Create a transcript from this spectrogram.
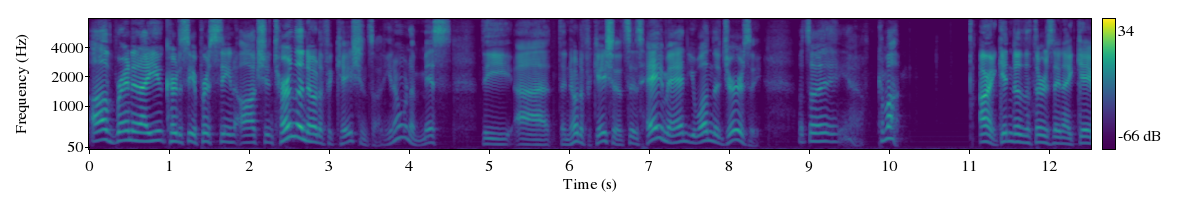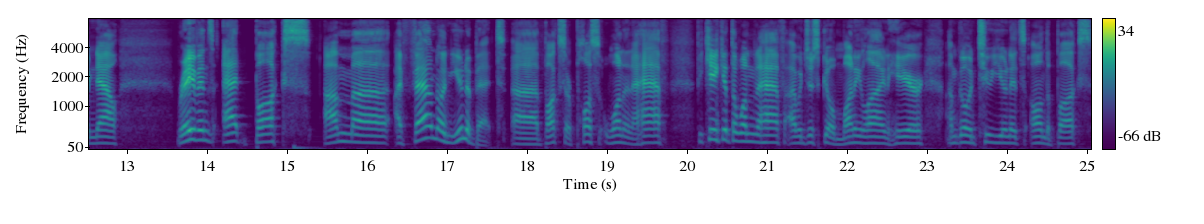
of Brandon Aiyuk, courtesy of Pristine Auction. Turn the notifications on. You don't want to miss the uh, the notification that says, "Hey, man, you won the jersey." Let's uh, yeah, come on. All right, getting to the Thursday night game now. Ravens at Bucs. I'm uh, I found on Unibet, uh, Bucs are plus one and a half. If you can't get the one and a half, I would just go money line here. I'm going two units on the Bucs.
